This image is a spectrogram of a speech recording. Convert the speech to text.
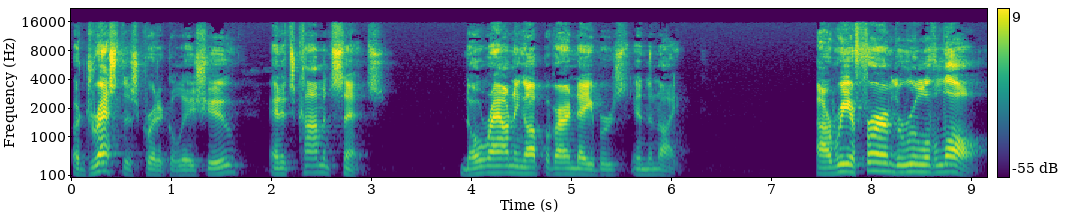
address this critical issue, and it's common sense. No rounding up of our neighbors in the night. I reaffirm the rule of law,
